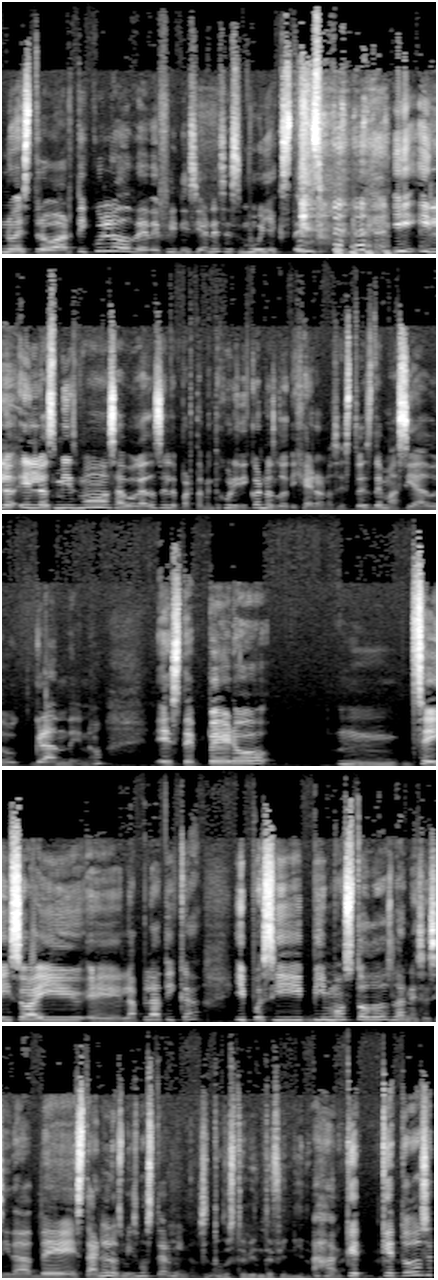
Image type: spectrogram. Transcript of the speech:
nuestro artículo de definiciones es muy extenso y, y, los mismos abogados del departamento jurídico nos lo dijeron, o sea, esto es demasiado grande, ¿no? Este, pero Mm, se hizo ahí eh, la plática y pues sí vimos todos la necesidad de estar en los mismos términos. Que todo esté bien definido. Ajá, que, que, todos,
